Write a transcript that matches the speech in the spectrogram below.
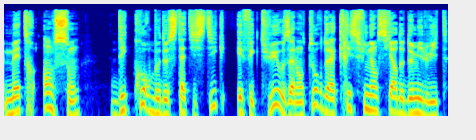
Mettre en son des courbes de statistiques effectuées aux alentours de la crise financière de 2008.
